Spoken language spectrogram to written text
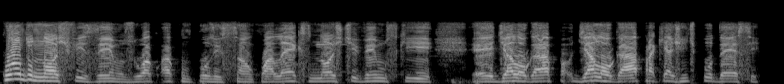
Quando nós fizemos a, a composição com Alex, nós tivemos que é, dialogar, dialogar para que a gente pudesse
